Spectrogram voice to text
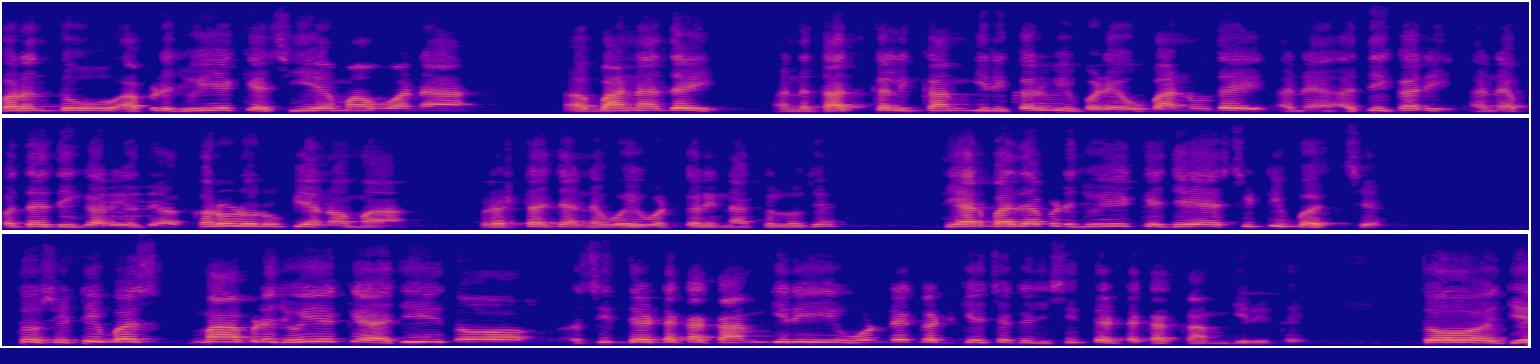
પરંતુ આપણે જોઈએ કે સીએમ આવવાના બાના દઈ અને તાત્કાલિક કામગીરી કરવી પડે એવું બાનું દઈ અને અધિકારી અને પદાધિકારીઓ કરોડો રૂપિયાનોમાં ભ્રષ્ટાચારને વહીવટ કરી નાખેલો છે. ત્યારબાદ આપણે જોઈએ કે જે સિટી બસ છે, તો સિટી બસમાં આપણે જોઈએ કે હજી તો સિત્તેર ટકા કામગીરી ઓન રેકર્ડ કે છે કે સિત્તેર ટકા કામગીરી થઈ. તો જે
